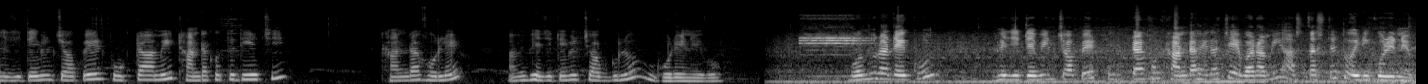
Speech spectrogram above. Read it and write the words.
ভেজিটেবিল চপের পুরটা আমি ঠান্ডা করতে দিয়েছি। ঠান্ডা হলে আমি ভেজিটেবিল চপগুলো গড়ে নেব। বন্ধুরা দেখুন ভেজিটেবিল চপের পুরটা এখন ঠান্ডা হয়ে গেছে, এবার আমি আস্তে আস্তে তৈরি করে নেব।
